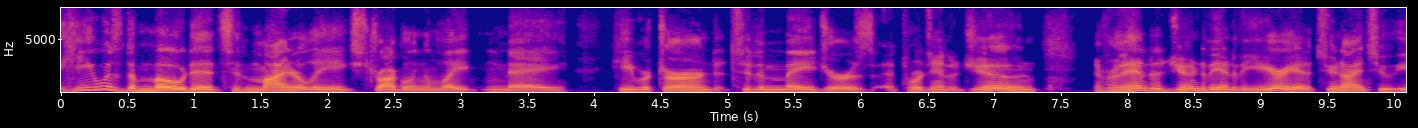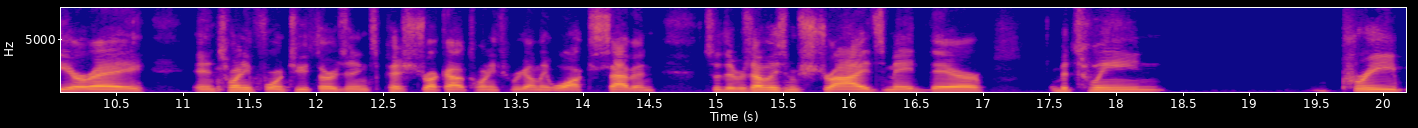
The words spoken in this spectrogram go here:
he was demoted to the minor league, struggling in late May. He returned to the majors uh, towards the end of June, and from the end of June to the end of the year, he had a two nine two ERA in 24 and two thirds innings pitched, struck out 23, only walked seven. So there was definitely some strides made there between pre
